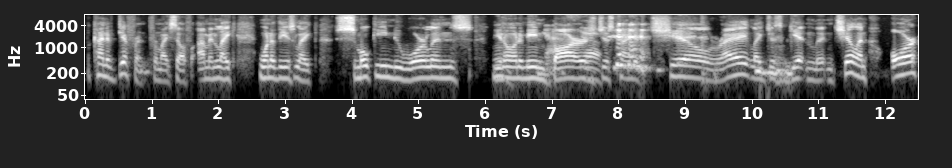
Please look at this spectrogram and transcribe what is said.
but kind of different for myself i'm in like one of these like smoky new orleans you know mm. what i mean Yes. bars Yeah. just kind of chill right like just mm-hmm. getting lit and chilling or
